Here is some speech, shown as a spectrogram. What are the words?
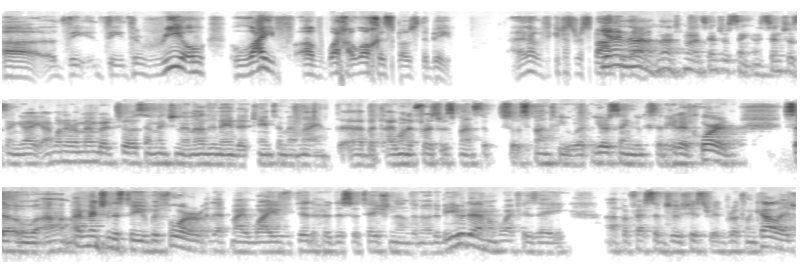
uh, the the the real life of what halacha is supposed to be I don't know if you could just respond. Yeah, no, no, no, it's interesting. It's interesting. I, I want to remember too, as I mentioned another name that came to my mind, uh, but I want to first respond to, so respond to you what you're saying. You said hit a chord. So um, I've mentioned this to you before that my wife did her dissertation on the Noda B'Yehuda. My wife is a, a, professor of Jewish history at Brooklyn College,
